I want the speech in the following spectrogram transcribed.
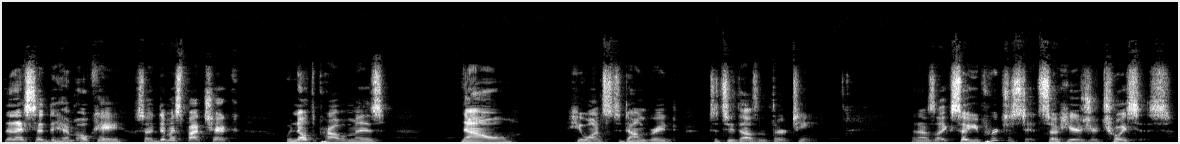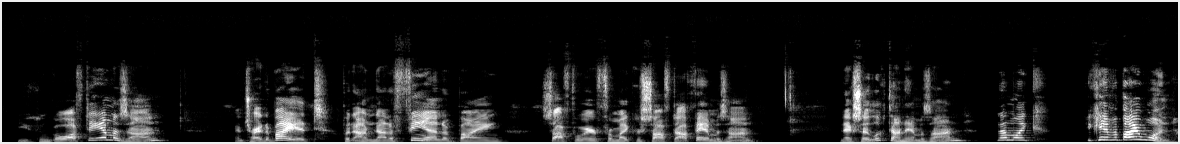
then I said to him, okay, so I did my spot check. We know what the problem is. Now he wants to downgrade to 2013. And I was like, so you purchased it. So here's your choices. You can go off to Amazon and try to buy it, but I'm not a fan of buying software from Microsoft off Amazon. Next, I looked on Amazon and I'm like, you can't even buy one.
